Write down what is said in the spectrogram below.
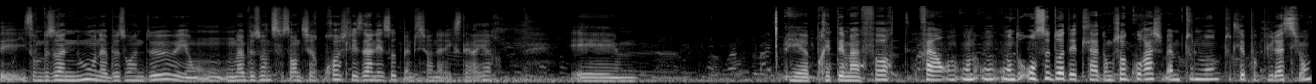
ils ont besoin de nous, on a besoin d'eux et on, a besoin de se sentir proches les uns les autres, même si on est à l'extérieur. Et, et prêter main forte. Enfin, on, se doit d'être là. Donc j'encourage même tout le monde, toutes les populations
